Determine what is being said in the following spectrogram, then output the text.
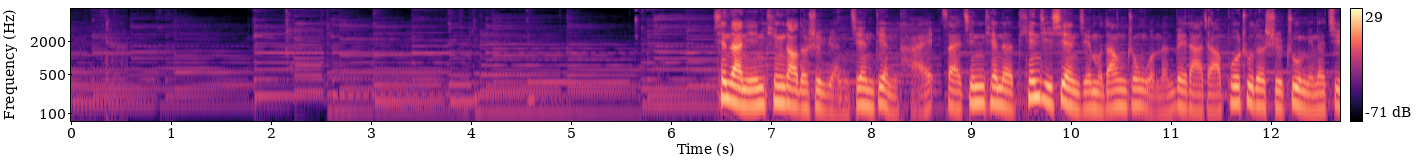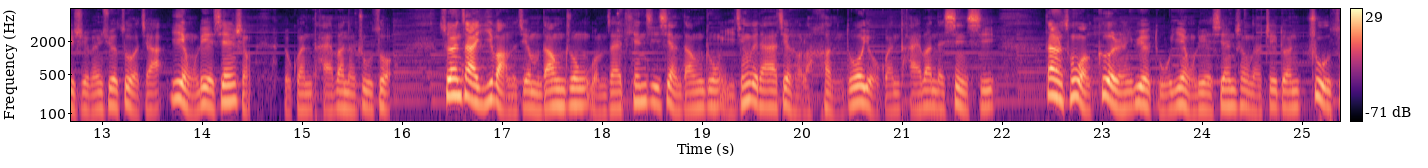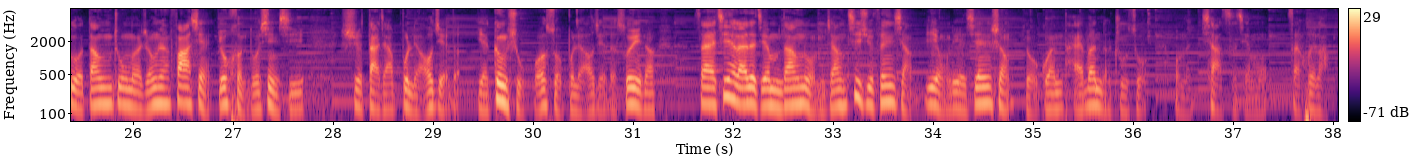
现在您听到的是远见电台，在今天的天际线节目当中，我们为大家播出的是著名的纪实文学作家叶永烈先生有关台湾的著作。虽然在以往的节目当中，我们在天际线当中已经为大家介绍了很多有关台湾的信息，但是从我个人阅读叶永烈先生的这段著作当中呢，仍然发现有很多信息是大家不了解的，也更是我所不了解的。所以呢。在接下来的节目当中，我们将继续分享叶永烈先生有关台湾的著作。我们下次节目再会了。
